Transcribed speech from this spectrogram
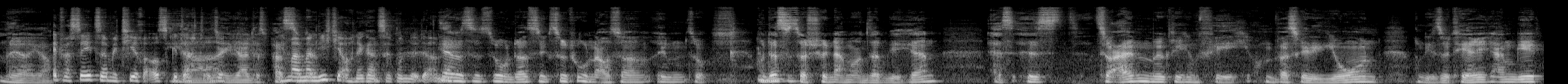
Ja, ja. etwas seltsame Tiere ausgedacht. Ja, und so. ja, das passt Ich meine, man liegt ja auch eine ganze Runde da. ne? Ja, das ist so. Und da ist nichts zu tun, außer eben so. Und das ist das Schöne an unserem Gehirn. Es ist zu allem Möglichen fähig. Und was Religion und Esoterik angeht,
